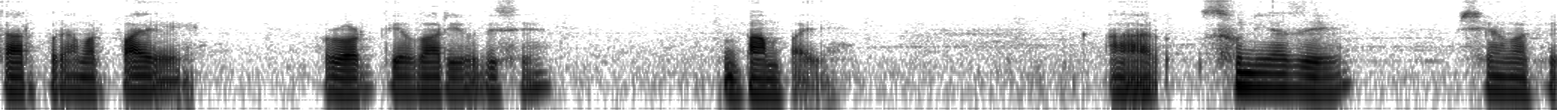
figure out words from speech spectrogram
তারপরে আমার পায়ে রড দিয়ে বাড়িও দিছে, বাম পায়ে। আর সুনিয়া যে, সে আমাকে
